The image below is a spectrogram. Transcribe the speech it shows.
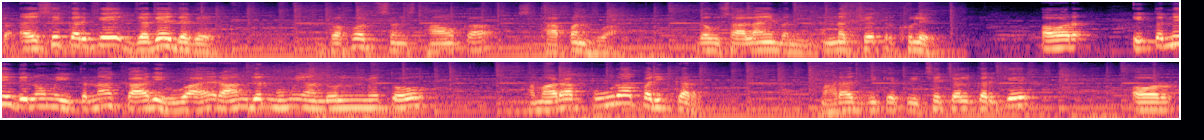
तो ऐसे करके जगह जगह बहुत संस्थाओं का स्थापन हुआ। गौशालाएँ बनी, अन्न क्षेत्र खुले। और इतने दिनों में इतना कार्य हुआ है, राम जन्मभूमि आंदोलन में तो हमारा पूरा परिकर महाराज जी के पीछे चल करके और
